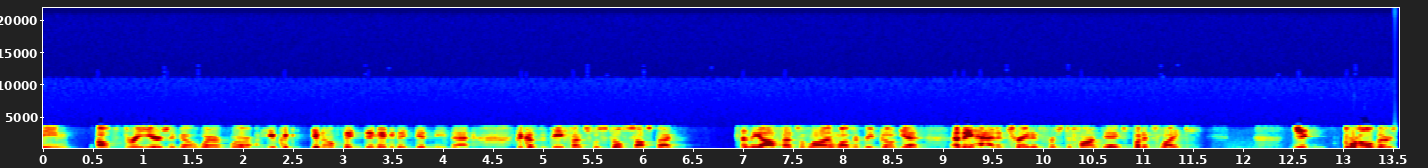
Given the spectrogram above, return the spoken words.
team of 3 years ago where where you could, you know, they maybe they did need that because the defense was still suspect and the offensive line wasn't rebuilt yet and they hadn't traded for Stefon Diggs. But it's like you bro, there's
